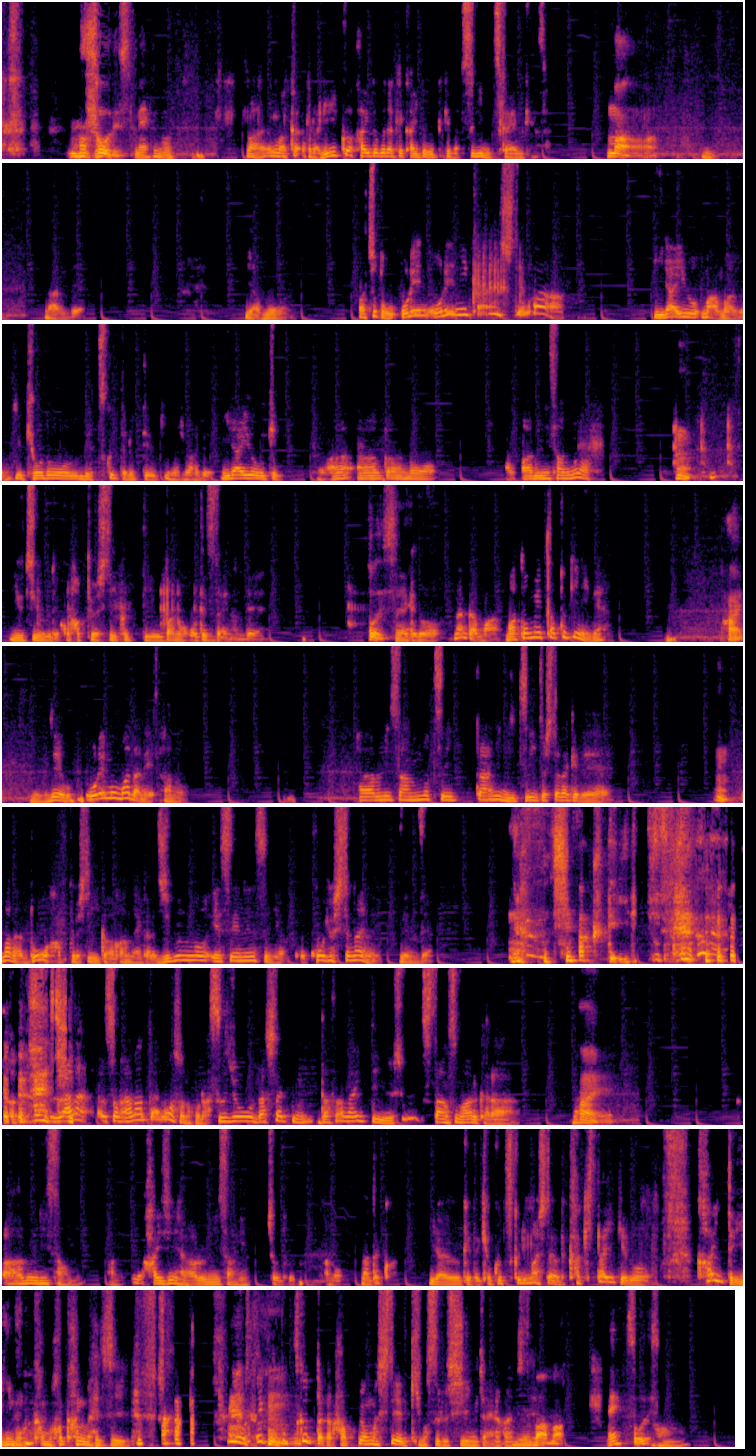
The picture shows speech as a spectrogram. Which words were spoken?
そうですねまあ、まあ、かほら、リークは書いとくだけ書いとくけば次に使えるけどさ。まなんで、いやもう、まあ、ちょっと俺俺に関しては、依頼を、まあまあ、共同で作ってるっていう気持ちもあるけど、依頼を受けああなたの、あ R2 さんのうん。YouTube でこう発表していくっていう場のお手伝いなんで、あそうですね。だけど、なんかまあ、まとめたときにね、はい。うん。で、俺もまだね、あの、R2 さんのツイッターにリツイートしただけで、うんまだどう発表していいか分かんないから自分の SNS にはこう公表してないのよ全然 しなくていいです。あなそのあなたのそのほら素性を出したく出さないっていうスタンスもあるからはい。R2 さんあの配信者の R2 さんにちょっとあのなんていうか依頼を受けて曲作りましたよって書きたいけど書いていいものかも分かんないしでもせっかく作ったから発表もしてる気もするしみたいな感じで、まあまあ、ね、そうです。うん。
